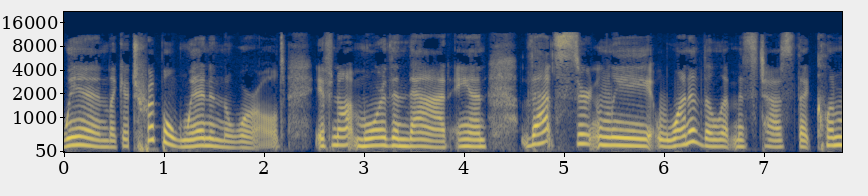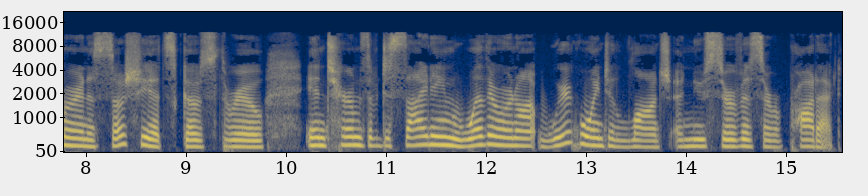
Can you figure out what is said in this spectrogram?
win, like a triple win in the world, if not more than that. And that's certainly one of the litmus tests that Klemmer and Associates goes through in terms of deciding whether or not we're going to launch a new service or a product.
